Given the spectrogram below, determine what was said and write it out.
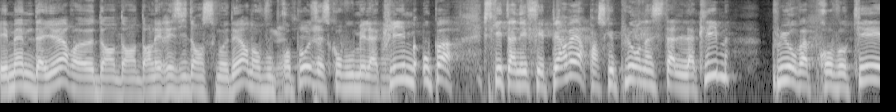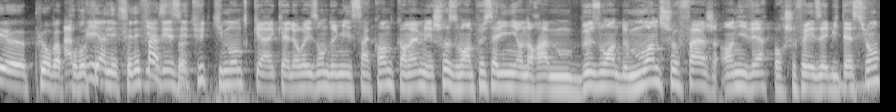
Et même d'ailleurs, euh, dans, dans, les résidences modernes, on vous propose est-ce qu'on vous met la clim ou pas? Ce qui est un effet pervers, parce que plus on installe la clim, plus on va provoquer, euh, plus on va provoquer un effet néfaste. Il y a des études qui montrent qu'à l'horizon 2050, quand même, les choses vont un peu s'aligner. On aura besoin de moins de chauffage en hiver pour chauffer les habitations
